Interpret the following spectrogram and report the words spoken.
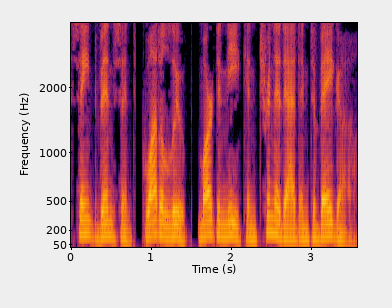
Saint Vincent, Guadeloupe, Martinique and Trinidad and Tobago.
